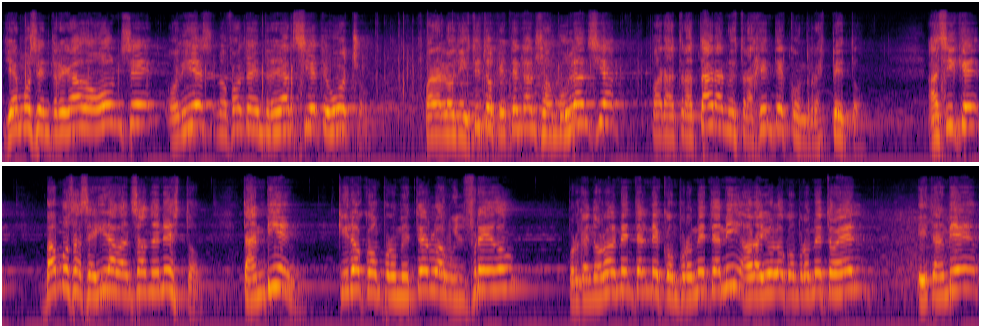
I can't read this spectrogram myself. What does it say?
Ya hemos entregado 11 o 10, nos falta entregar 7 u 8 para los distritos que tengan su ambulancia para tratar a nuestra gente con respeto. Así que Vamos a seguir avanzando en esto. También quiero comprometerlo a Wilfredo, porque normalmente él me compromete a mí, ahora yo lo comprometo a él. Y también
